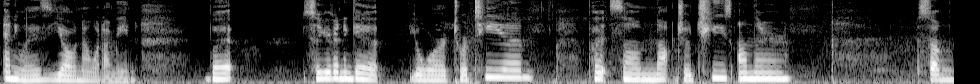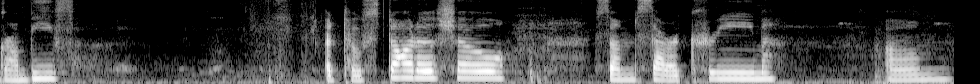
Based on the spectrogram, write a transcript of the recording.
anyways, y'all know what I mean. But so you're gonna get your tortilla, put some nacho cheese on there, some ground beef, a tostada shell, some sour cream, um,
